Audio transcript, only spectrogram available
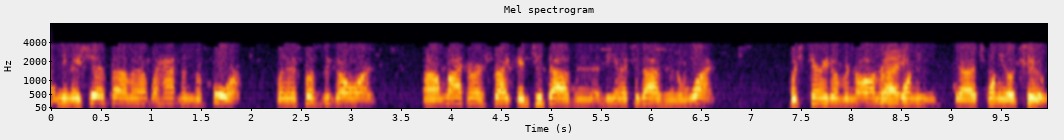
I mean, they should have thought about what happened before when they were supposed to go on uh, mockery strike in 2000, at the end of 2001, which carried over into August Right. 20, uh, 2002.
